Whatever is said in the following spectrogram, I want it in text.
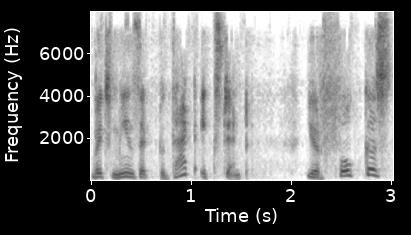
which means that to that extent, your focus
